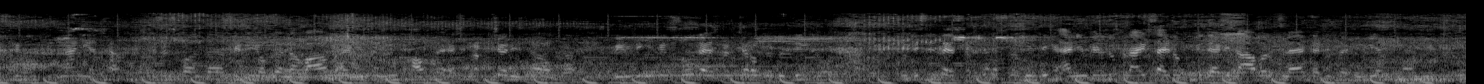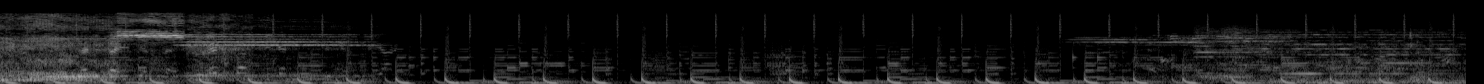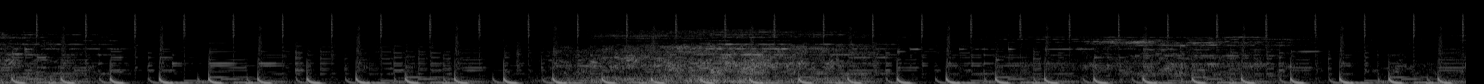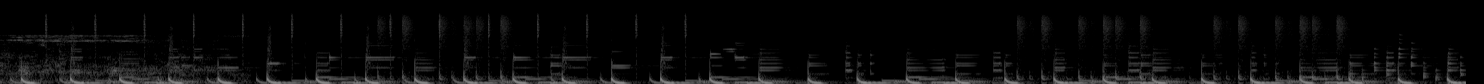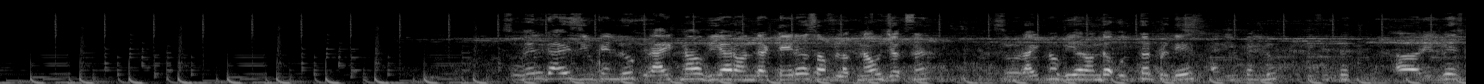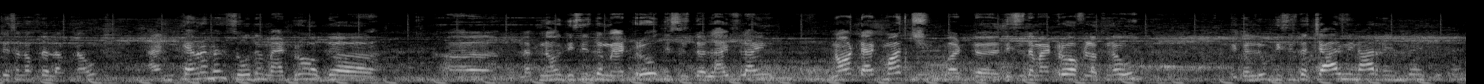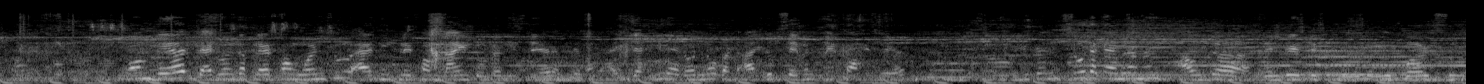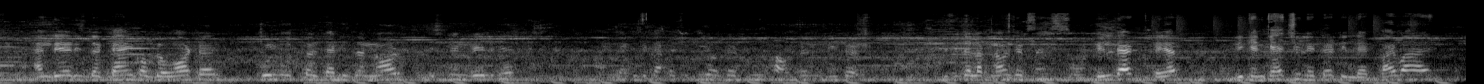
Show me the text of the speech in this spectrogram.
This is called the city of the Nawab and you can look how the structure is the, the building. You can show the structure of the building. So this is the structure of the building and you can look right side of me that is our flag that is the Indian flag. That is the Indian flag. So let's So well guys, you can look right now we are on the terrace of Lucknow Junction. So right now we are on the Uttar Pradesh and you can look, this is the uh, railway station of the Lucknow. And cameraman show the metro of the uh, Lucknow. This is the metro, this is the lifeline. Not that much, but uh, this is the metro of Lucknow. You can look, this is the Char Minar railway station from there that was the platform 1 to I think platform 9 total is there exactly I don't know but I think 7 platform is there. So you can show the cameraman how the railway station is birds and there is the tank of the water Purvottar that is the north eastern railway. That is the capacity of the 2000 liters this is the Lucknow junction so till that here we can catch you later. Till that bye bye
